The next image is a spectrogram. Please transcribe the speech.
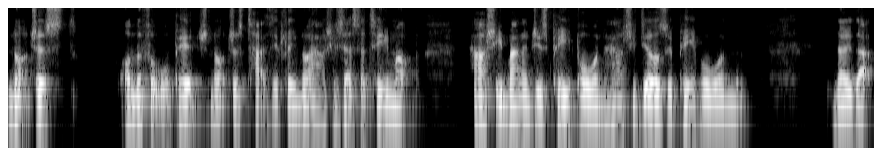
not just on the football pitch, not just tactically, not how she sets her team up, how she manages people and how she deals with people, and you know that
